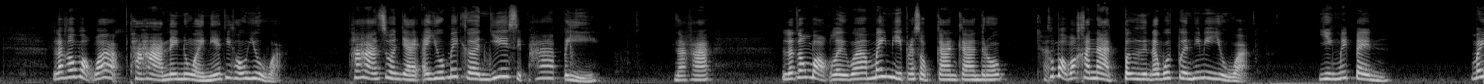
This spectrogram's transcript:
30 แล้วเขาบอกว่าทหารในหน่วยเนี้ยที่เขาอยู่อะ ทหารส่วนใหญ่อายุไม่เกิน 25 ปีนะคะ แล้วต้องบอกเลยว่าไม่มีประสบการณ์การรบค่ะเขาบอกว่าขนาดปืนอาวุธปืนที่มีอยู่อะ ยิงไม่เป็น ไม่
